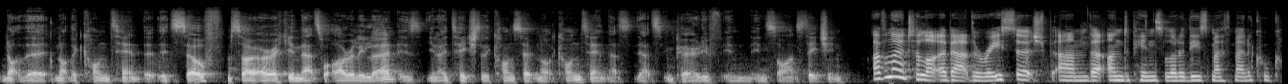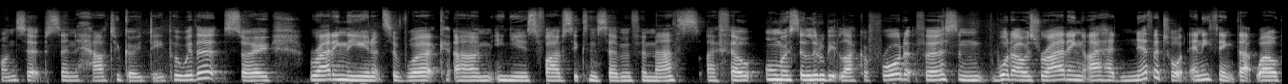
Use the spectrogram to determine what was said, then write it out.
not the not the content itself. So I reckon that's what I really learned is, you know, teach the concept, not content. That's that's imperative in, in science teaching. I've learnt a lot about the research um, that underpins a lot of these mathematical concepts and how to go deeper with it. So, writing the units of work um, in years five, six, and seven for maths, I felt almost a little bit like a fraud at first. And what I was writing, I had never taught anything that well.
